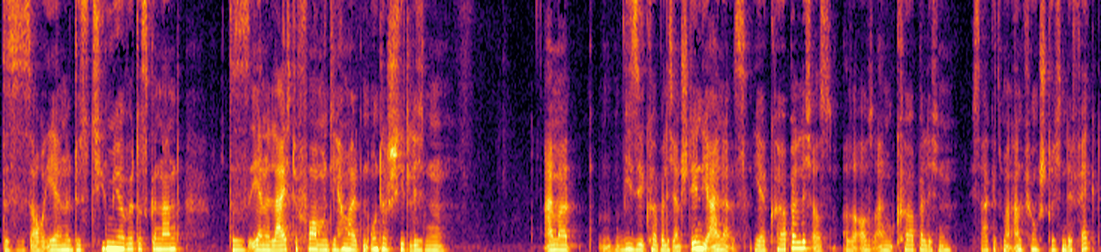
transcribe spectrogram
Das ist auch eher eine Dysthymia, wird es genannt. Das ist eher eine leichte Form und die haben halt einen unterschiedlichen, einmal wie sie körperlich entstehen. Die eine ist eher körperlich, aus, also aus einem körperlichen, ich sage jetzt mal in Anführungsstrichen, Defekt.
